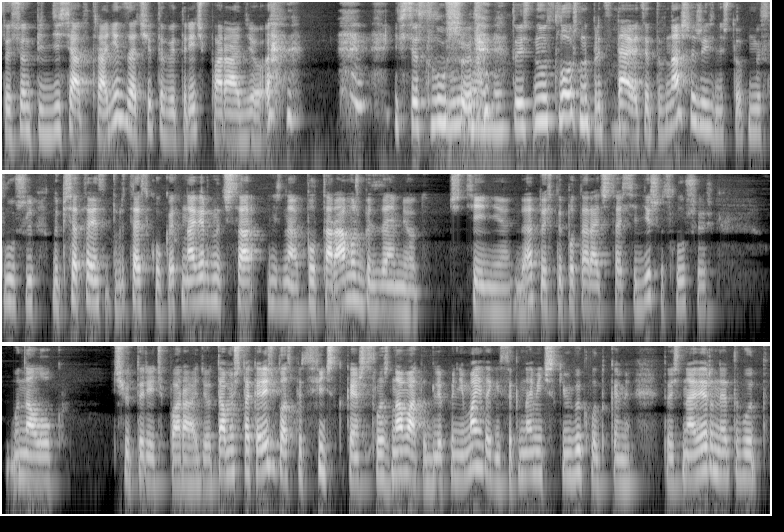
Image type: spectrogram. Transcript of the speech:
То есть он 50 страниц зачитывает речь по радио. И все слушают. То есть, ну, сложно представить это в нашей жизни, чтобы мы слушали. Но 50 страниц, это представить сколько? Это, наверное, часа, не знаю, полтора, может быть, займет чтение, да? То есть ты полтора часа сидишь и слушаешь монолог чью-то речь по радио. Там еще такая речь была специфическая, конечно, сложновато для понимания, такие с экономическими выкладками. То есть, наверное, это вот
